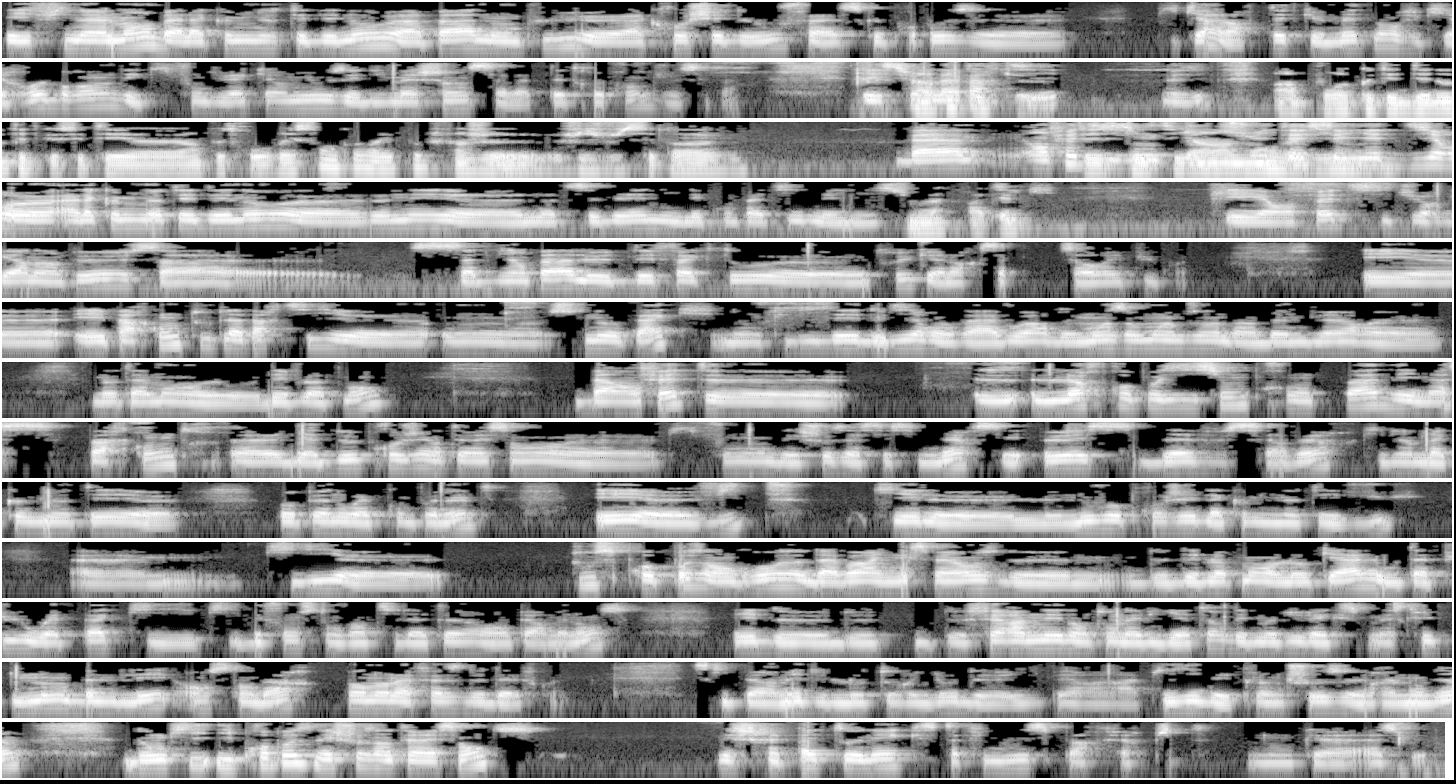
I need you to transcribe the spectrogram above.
Et finalement, bah, la communauté d'Eno a pas non plus euh, accroché de ouf à ce que propose euh, Pika. Alors peut-être que maintenant, vu qu'ils rebrandent et qu'ils font du Hacker News et du machin, ça va peut-être reprendre, je sais pas. Et sur ah, la partie... Vas-y. Ah, pour côté de Deno, peut-être que c'était un peu trop récent encore à l'époque. Enfin, je, je, je sais pas. Bah, en fait, ils ont tout de suite essayé de dire euh, à la communauté d'Eno, euh, venez, euh, notre CDN, il est compatible et il est super pratique. Et en fait, si tu regardes un peu, ça, ça devient pas le de facto truc, alors que ça, ça aurait pu, quoi. Et, et par contre, toute la partie on, Snowpack, donc l'idée de dire on va avoir de moins en moins besoin d'un bundler, notamment au développement, bah en fait, leur proposition prend pas des masses. Par contre, euh, il y a deux projets intéressants euh, qui font des choses assez similaires. C'est ES Dev Server, qui vient de la communauté euh, Open Web Component, et Vite, qui est le, le, nouveau projet de la communauté Vue, qui tous proposent en gros d'avoir une expérience de, développement local où tu as plus Webpack qui, défonce ton ventilateur en permanence et de, de, de, faire amener dans ton navigateur des modules ECMAScript non bundlés en standard pendant la phase de dev. Quoi. Ce qui permet de l'auto-reload hyper rapide et plein de choses vraiment bien. Donc il, il, propose des choses intéressantes, mais je serais pas étonné que ça finisse par faire pit. Donc à suivre.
